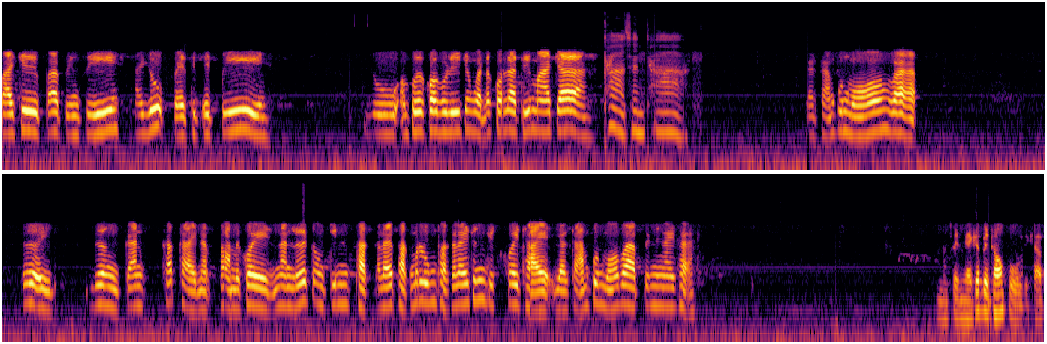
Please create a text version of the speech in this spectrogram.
ป้าชื่อป้าเปล่งศรีอายุ 81 ปี อยู่อำเภอคอนบุรีจังหวัดนครราชสีมาจ้า ค่ะ เชิญค่ะอยาก ถามคุณหมอว่า เอ้ยเรื่องการขับถ่ายนะป้าไม่ค่อยนั่นเลยต้องกินผักอะไรผักมะลุมผักอะไรถึงจะค่อยถ่าย อยากถามคุณหมอว่าเป็นยังไงค่ะ มันเป็นไงก็เป็นท้องผูกสิครับ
